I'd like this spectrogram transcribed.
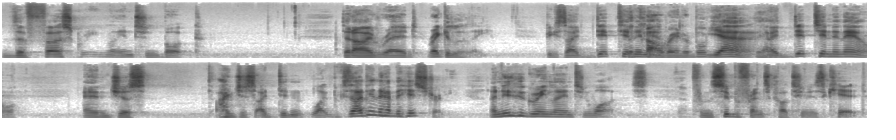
the first Green Lantern book that I read regularly because I dipped in The and Kyle out. Rayner book? Yeah, Yeah. I dipped in and out, and just I just I didn't like because I didn't have the history. I knew who Green Lantern was from the Super Friends cartoon as a kid,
